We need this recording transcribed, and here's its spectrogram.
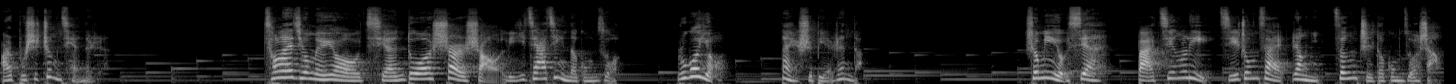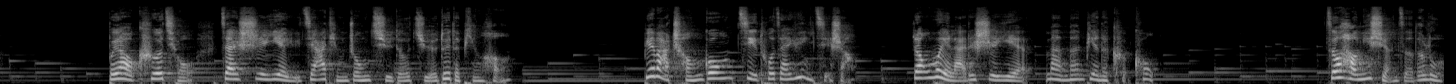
而不是挣钱的人。从来就没有钱多事儿少、离家近的工作，如果有，那也是别人的。生命有限。把精力集中在让你增值的工作上，不要苛求在事业与家庭中取得绝对的平衡。别把成功寄托在运气上，让未来的事业慢慢变得可控。走好你选择的路，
